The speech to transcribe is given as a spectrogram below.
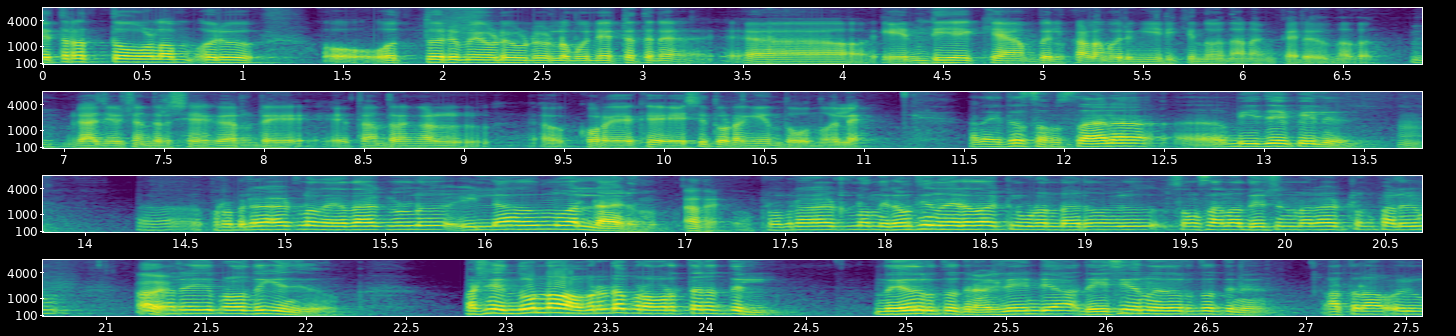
എത്രത്തോളം ഒരു ഒത്തൊരുമയോടുകൂടിയുള്ള മുന്നേറ്റത്തിന് എൻ ഡി എ ക്യാമ്പിൽ കളമൊരുങ്ങിയിരിക്കുന്നു എന്നാണ് കരുതുന്നത്? രാജീവ് ചന്ദ്രശേഖറിന്റെ തന്ത്രങ്ങൾ കുറേയൊക്കെ ഏശി തുടങ്ങിയെന്ന് തോന്നുന്നു അല്ലേ? അതായത് സംസ്ഥാന ബി ജെ പിയിൽ പ്രബലരായിട്ടുള്ള നേതാക്കൾ ഇല്ലാതൊന്നും അല്ലായിരുന്നു. അതെ. പ്രബലരായിട്ടുള്ള നിരവധി നേതാക്കളൂടെ ഉണ്ടായിരുന്നു. ഒരു സംസ്ഥാന അധ്യക്ഷന്മാരായിട്ടുള്ള പലരും നല്ല രീതിയിൽ പ്രവർത്തിക്കുകയും ചെയ്തു. പക്ഷേ എന്തുകൊണ്ടോ അവരുടെ പ്രവർത്തനത്തിൽ നേതൃത്വത്തിന് അഖിലേന്ത്യാ ദേശീയ നേതൃത്വത്തിന് അത്ര ഒരു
